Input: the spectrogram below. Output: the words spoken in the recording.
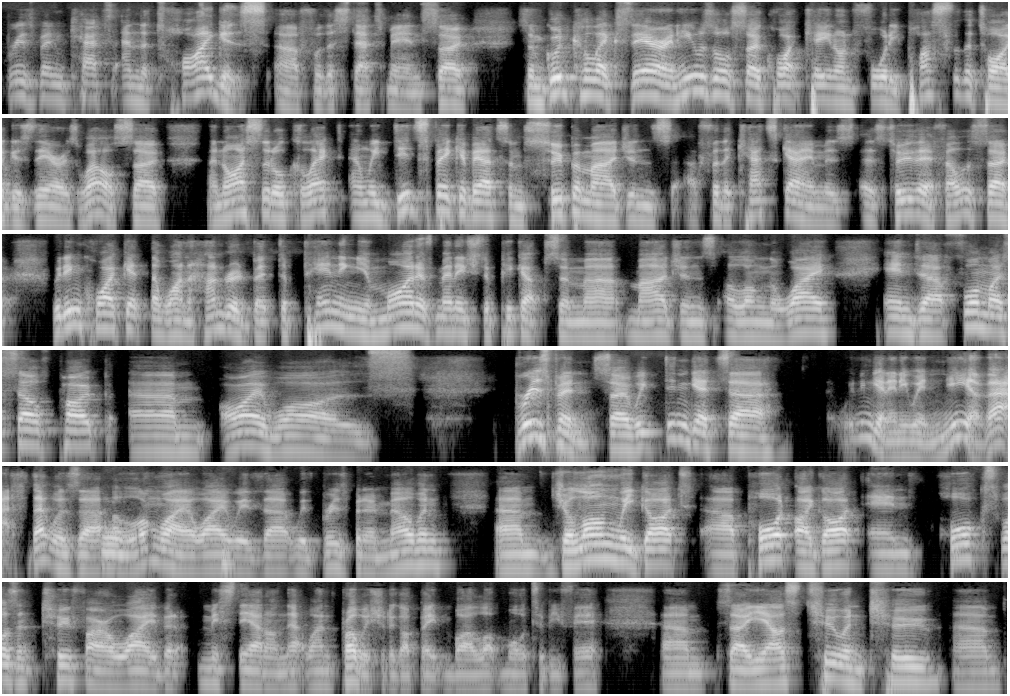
Brisbane Cats and the Tigers uh, for the stats man. So some good collects there. And he was also quite keen on 40 plus for the Tigers there as well. So a nice little collect. And we did speak about some super margins uh, for the Cats game as, as two there, fellas. So we didn't quite get the 100, but depending, you might have managed to pick up some uh, margins along the way. And uh, for myself, Pope, um, I was Brisbane. So we didn't get uh, we didn't get anywhere near that. That was uh, a Mm. long way away with uh, with Brisbane and Melbourne. Um, Geelong, we got uh, Port, I got, and Hawks wasn't too far away, but missed out on that one. Probably should have got beaten by a lot more, to be fair. Um, so yeah, I was two and two. Um,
